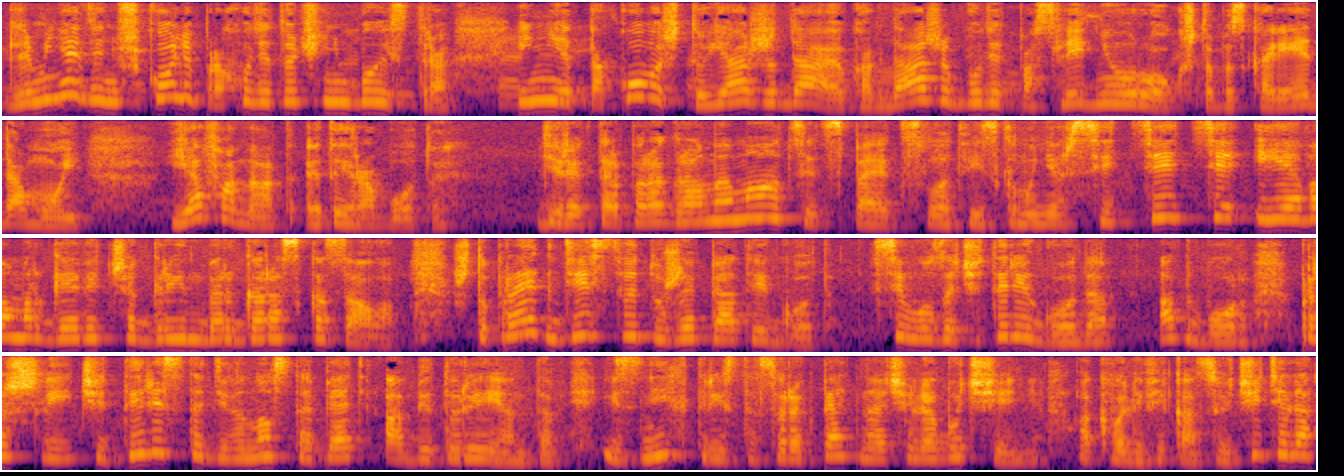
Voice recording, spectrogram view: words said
Для меня день в школе проходит очень быстро. И нет такого, что я ожидаю, когда же будет последний урок, чтобы скорее домой. Я фанат этой работы. Директор программы «Мацит Спекс» в Латвийском университете Ева Маргевича Гринберга рассказала, что проект действует уже пятый год – всего за 4 года отбор прошли 495 абитуриентов, из них 345 начали обучение, а квалификацию учителя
